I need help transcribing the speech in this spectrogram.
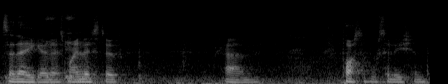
So there you go. There's my list of um, possible solutions.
